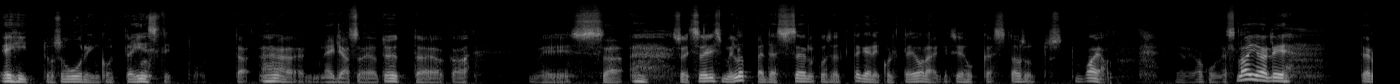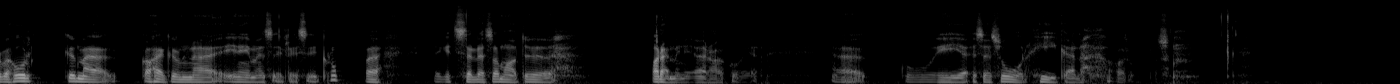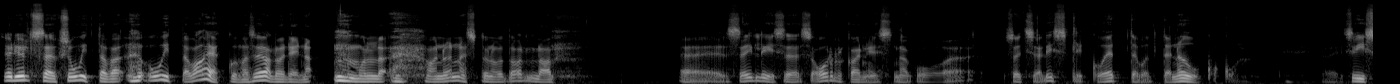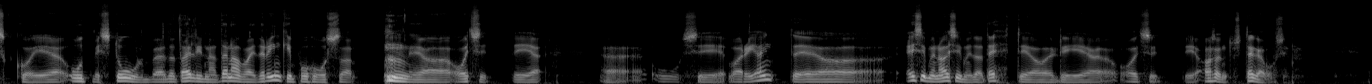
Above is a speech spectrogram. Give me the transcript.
Ehitusuuringute Instituut neljasaja töötajaga, mis sotsialismi lõppedes selgus, et tegelikult ei olegi niisugust asutust vaja. jagunes laiali terve hulk, kümme, kahekümne inimeselisi gruppe, tegid sellesama töö paremini ära kui, kui see suur hiigelasutus see oli üldse üks huvitav, huvitav aeg, kui ma seal olin, mul on õnnestunud olla äh, sellises organis nagu äh, sotsialistliku ettevõtte nõukogu. siis, kui uutmistuul mööda Tallinna tänavaid ringi puhus ja otsiti äh, uusi variante ja esimene asi, mida tehti, oli, otsiti asendustegevusi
